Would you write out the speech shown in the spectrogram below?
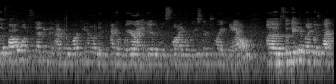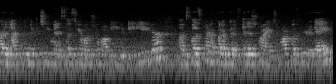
the follow-up study that I've been working on and kind of where I am in this line of research right now. Um, so, native language background and academic achievement and socio-emotional well-being and mediator. Um, so that's kind of what I'm going to finish my talk with here today.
